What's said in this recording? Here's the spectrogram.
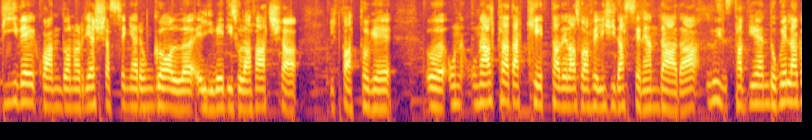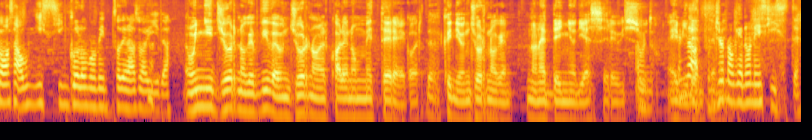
vive quando non riesce a segnare un gol e gli vedi sulla faccia il fatto che eh, un- un'altra tacchetta della sua felicità se n'è andata. Lui sta vivendo quella cosa ogni singolo momento della sua vita. Ogni giorno che vive è un giorno nel quale non mette record, quindi è un giorno che non è degno di essere vissuto, esatto, evidentemente. un giorno che non esiste.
